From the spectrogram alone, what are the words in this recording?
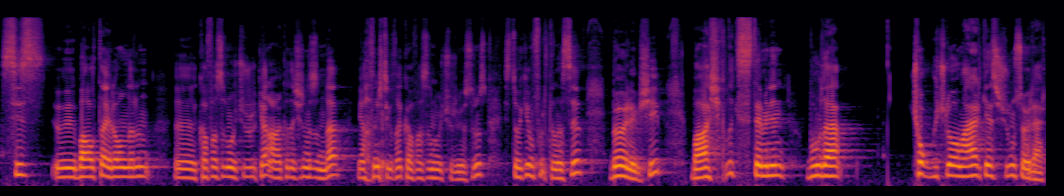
Siz balta ile onların kafasını uçururken arkadaşınızın da yanlışlıkla kafasını uçuruyorsunuz. Stokin fırtınası böyle bir şey. Bağışıklık sisteminin burada çok güçlü olma herkes şunu söyler.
